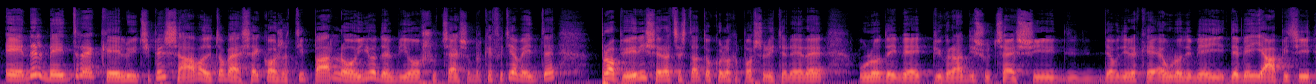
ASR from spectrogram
e nel mentre che lui ci pensava ho detto beh sai cosa ti parlo io del mio successo perché effettivamente proprio ieri sera c'è stato quello che posso ritenere uno dei miei più grandi successi, devo dire che è uno dei miei, dei miei apici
